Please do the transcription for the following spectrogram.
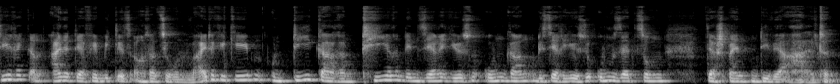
direkt an eine der vier Mitgliedsorganisationen weitergegeben und die garantieren den seriösen Umgang und die seriöse Umsetzung der Spenden, die wir erhalten.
